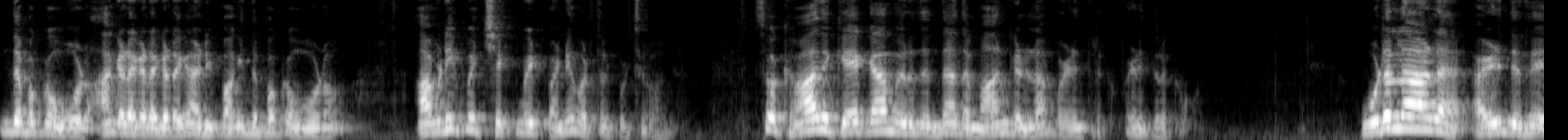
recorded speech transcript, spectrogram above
இந்த பக்கம் ஓடும். அங்கே டக டக டக அடிப்பாங்க. இந்த பக்கம் ஓடும். அப்படி போய் செக்மேட் பண்ணி ஒருத்தர் பிடிச்சிருவாங்க. ஸோ காது கேட்காம இருந்திருந்தால் அந்த மான்கள்லாம் பழித்திருக்கு பழித்திருக்கும் உடலால் அழிந்தது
